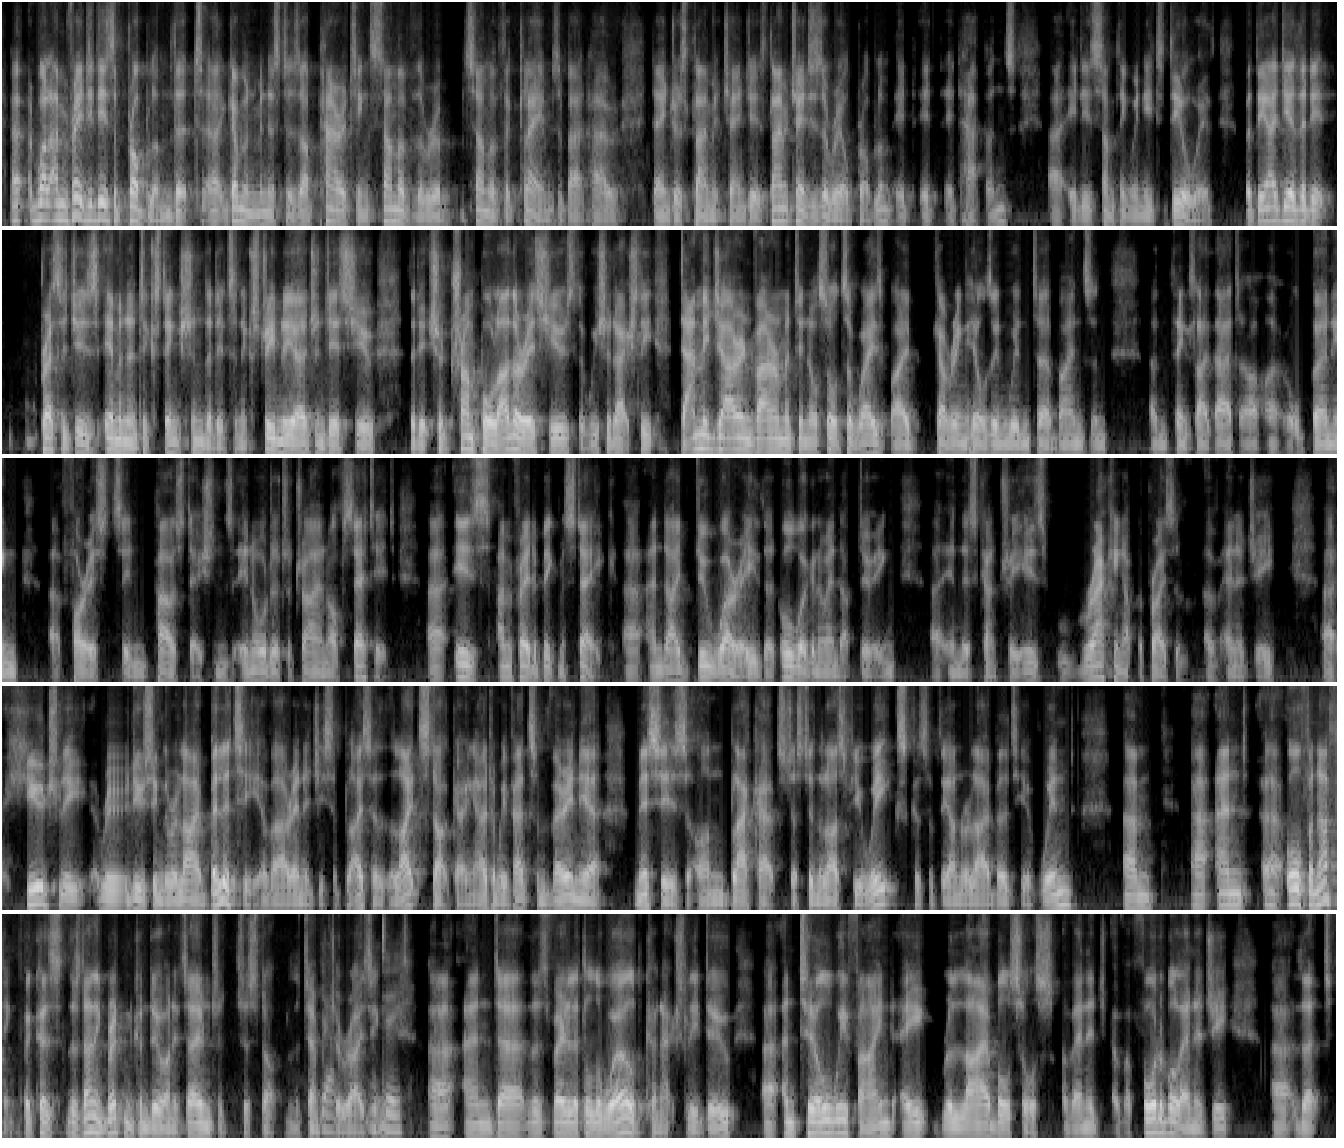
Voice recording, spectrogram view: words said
Uh, well, I'm afraid it is a problem that uh, government ministers are parroting some of the re- some of the claims about how dangerous climate change is. Climate change is a real problem. It it, it happens. Uh, it is something we need to deal with. But the idea that it presages imminent extinction, that it's an extremely urgent issue, that it should trump all other issues, that we should actually damage our environment in all sorts of ways by covering hills in wind turbines and and things like that, or, or burning uh, forests in power stations in order to try and offset it, uh, is, I'm afraid, a big mistake. Uh, and I do worry that all we're going to end up doing uh, in this country is racking up the price of, of energy, uh, hugely reducing the reliability of our energy supply so that the lights start going out. And we've had some very near misses on blackouts just in the last few weeks because of the unreliability of wind. Um, uh, and uh, all for nothing because there's nothing Britain can do on its own to, to stop the temperature yeah, rising. Uh, and uh, there's very little the world can actually do uh, until we find a reliable source of energy, of affordable energy uh, that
